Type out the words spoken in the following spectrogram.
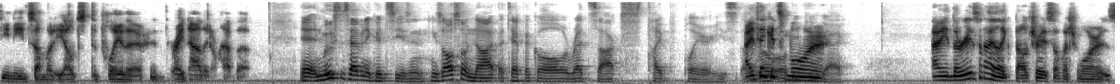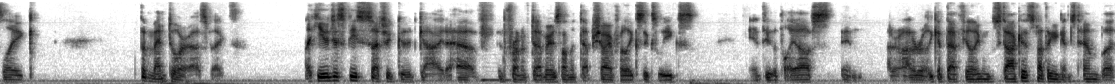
you need somebody else to play there, and right now they don't have that. Yeah, and Moose is having a good season. He's also not a typical Red Sox type player. He's I think it's more- guy. I mean, the reason I like Beltre so much more is like the mentor aspect. Like he would just be such a good guy to have in front of Devers on the depth chart for like six weeks and through the playoffs. And I don't know, I don't really get that feeling with. Nothing against him, but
